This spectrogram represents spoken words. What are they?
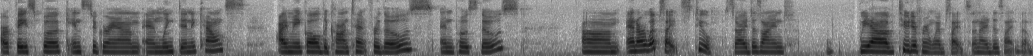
our Facebook, Instagram, and LinkedIn accounts. I make all the content for those and post those. Um, and our websites too. So I designed, we have two different websites and I designed them.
